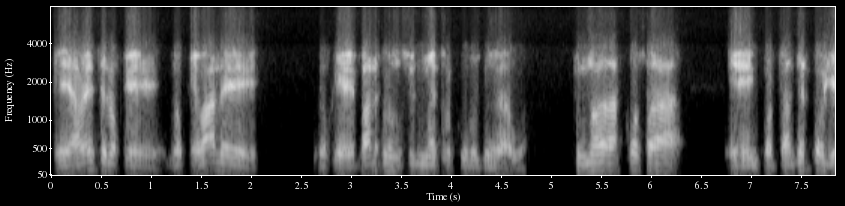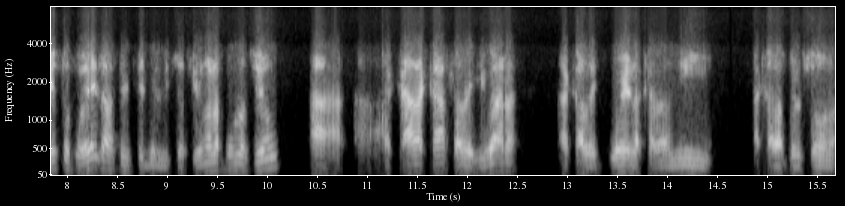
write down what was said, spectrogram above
eh, a veces lo que, lo que vale lo que vale producir un metro cúbico de agua. Una de las cosas eh, importantes del proyecto fue la sensibilización a la población, a, a, cada casa de Jibara, a cada escuela, a cada niño, a cada persona,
